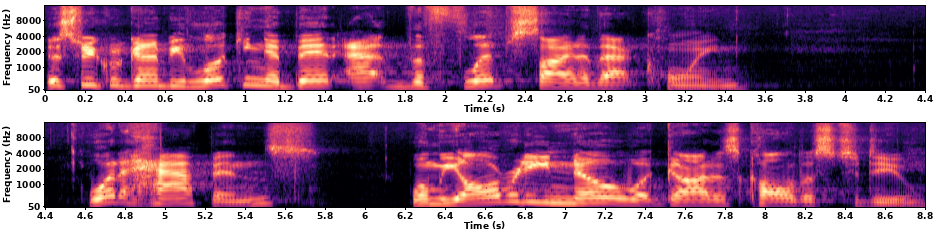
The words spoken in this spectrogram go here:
This week we're going to be looking a bit at the flip side of that coin. What happens when we already know what God has called us to do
